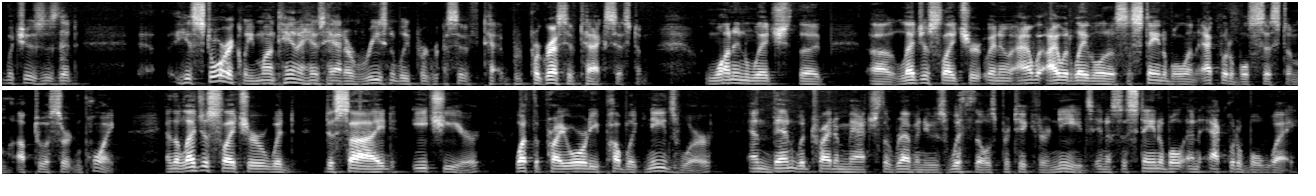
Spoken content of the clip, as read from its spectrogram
which is is that uh, historically Montana has had a reasonably progressive ta- progressive tax system, one in which the uh, legislature, you know, I would label it a sustainable and equitable system up to a certain point, and the legislature would decide each year what the priority public needs were, and then would try to match the revenues with those particular needs in a sustainable and equitable way.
